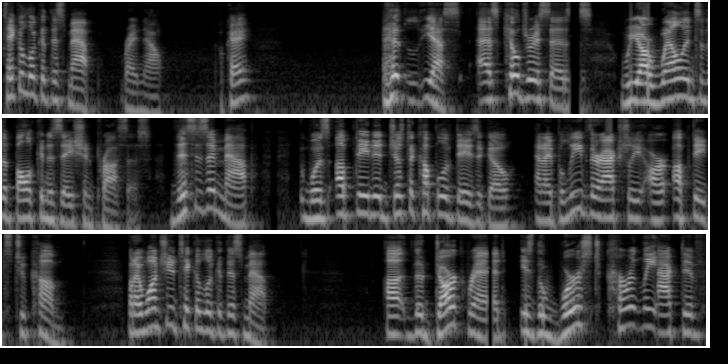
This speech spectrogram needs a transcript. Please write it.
Take a look at this map right now, okay? yes, as Killjoy says, we are well into the balkanization process. This is a map was updated just a couple of days ago, and I believe there actually are updates to come. But I want you to take a look at this map. Uh, the dark red is the worst currently active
